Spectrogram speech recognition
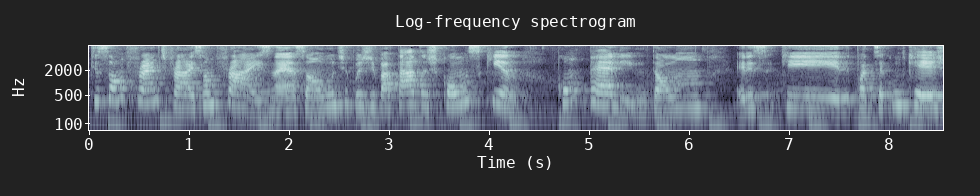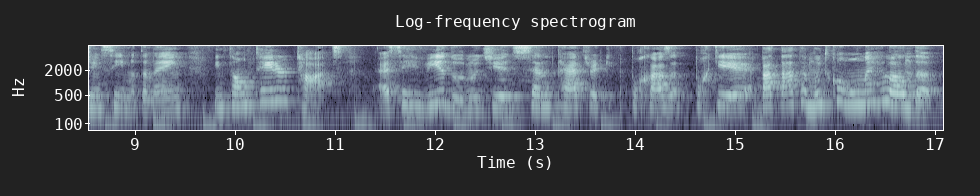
que são french fries, são fries, né? São algum tipo de batatas com skin, com pele. Então, eles que pode ser com queijo em cima também. Então, tater tots é servido no dia de St. Patrick por causa porque batata é muito comum na Irlanda.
